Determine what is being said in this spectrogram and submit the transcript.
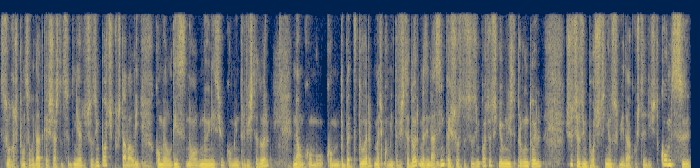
sua responsabilidade queixar-se do seu dinheiro dos seus impostos, porque estava ali, como ele disse no, no início, como entrevistador, não como, como debatedor, mas como entrevistador, mas ainda assim queixou-se dos seus impostos, o senhor ministro perguntou-lhe se os seus impostos tinham subido à custa disto. Como se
